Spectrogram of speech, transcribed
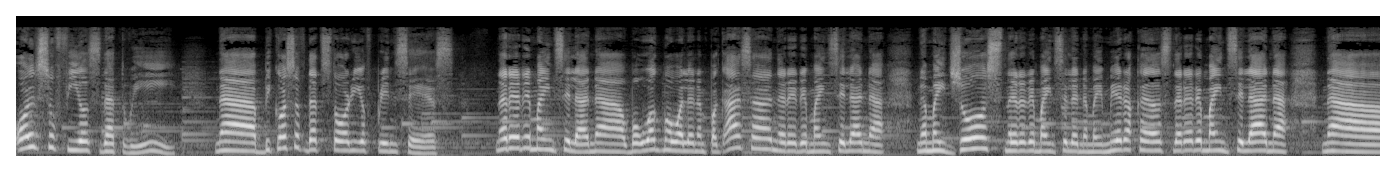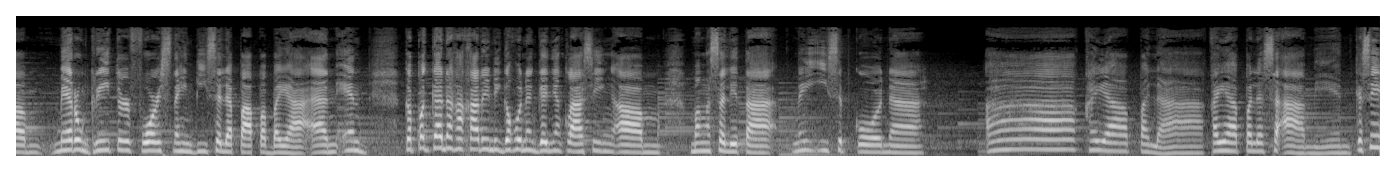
also feels that way. Na because of that story of Princess, nare-remind sila na wag mawala ng pag-asa, nare-remind sila na na may Diyos, nare-remind sila na may miracles, nare-remind sila na na merong greater force na hindi sila papabayaan. And kapag ka nakakarinig ako ng ganyang klasing um, mga salita, naiisip ko na Ah, kaya pala. Kaya pala sa amin. Kasi,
